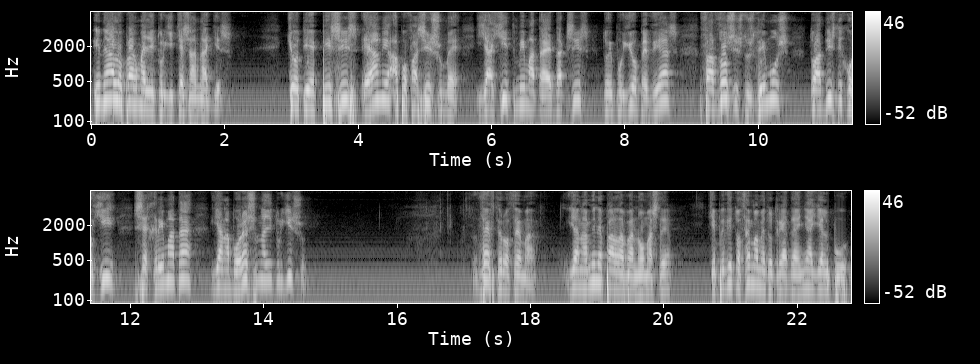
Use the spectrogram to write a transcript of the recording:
είναι άλλο πράγμα οι λειτουργικές ανάγκες και ότι επίσης εάν αποφασίσουμε για χι τμήματα ένταξης το Υπουργείο Παιδείας θα δώσει στους Δήμους το αντίστοιχο χ σε χρήματα για να μπορέσουν να λειτουργήσουν. Δεύτερο θέμα, για να μην επαναλαμβανόμαστε και επειδή το θέμα με το 39 γέλ που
